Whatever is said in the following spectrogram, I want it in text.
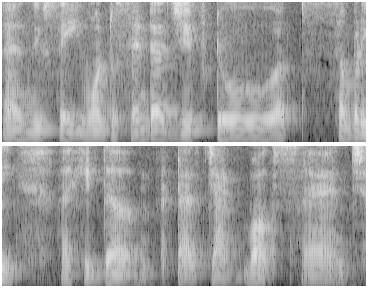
and you say you want to send a gif to uh, somebody. Uh, hit the uh, chat box and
